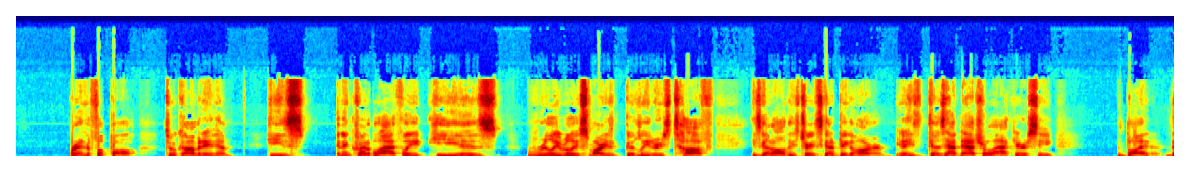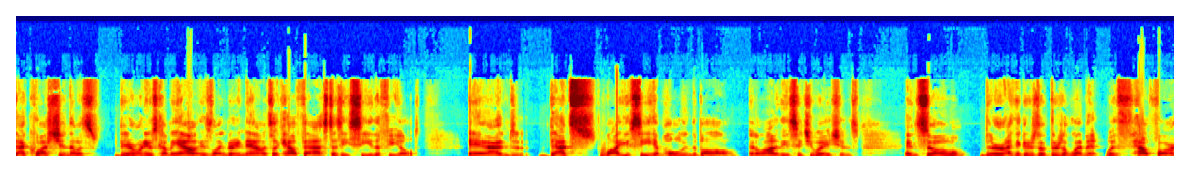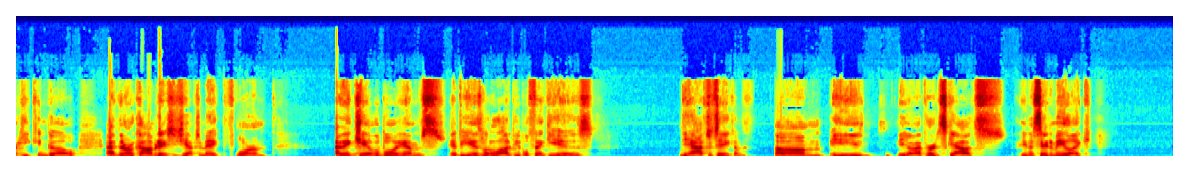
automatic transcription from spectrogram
brand of football to accommodate him. He's an incredible athlete. He is really, really smart. He's a good leader. He's tough he's got all these traits. He's got a big arm. You know, he does have natural accuracy. But that question that was there when he was coming out is lingering now. It's like, how fast does he see the field? And that's why you see him holding the ball in a lot of these situations. And so there, I think there's a there's a limit with how far he can go, and there are accommodations you have to make for him. I think Caleb Williams, if he is what a lot of people think he is, you have to take him. Um, he, you know, I've heard scouts, you know, say to me like,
